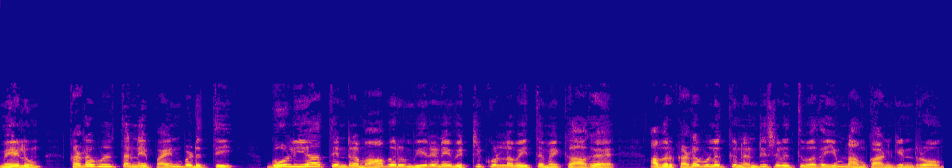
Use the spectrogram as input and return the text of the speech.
மேலும் கடவுள் தன்னை பயன்படுத்தி கோலியாத் என்ற மாபெரும் வீரனை வெற்றி கொள்ள வைத்தமைக்காக அவர் கடவுளுக்கு நன்றி செலுத்துவதையும் நாம் காண்கின்றோம்.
